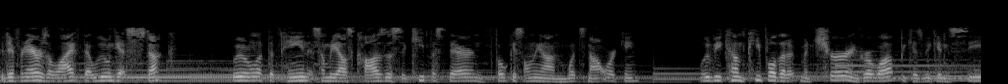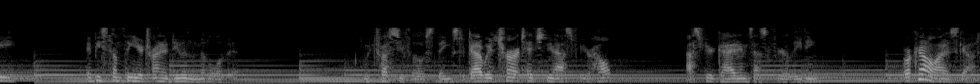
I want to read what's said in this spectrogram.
the different areas of life, that we won't get stuck. We won't let the pain that somebody else caused us to keep us there and focus only on what's not working. We become people that mature and grow up because we can see maybe something you're trying to do in the middle of it. We trust you for those things. So, God, we turn our attention to you, ask for your help, ask for your guidance, ask for your leading. Work in our lives, God.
